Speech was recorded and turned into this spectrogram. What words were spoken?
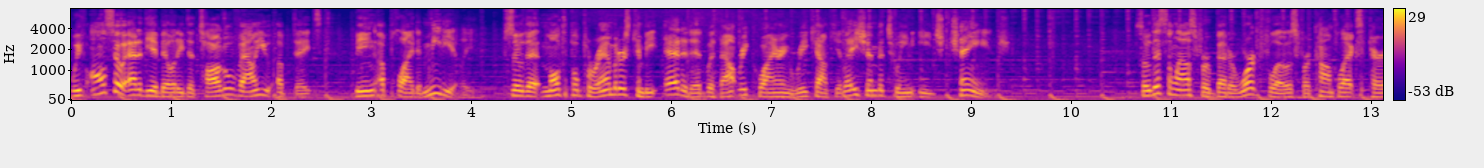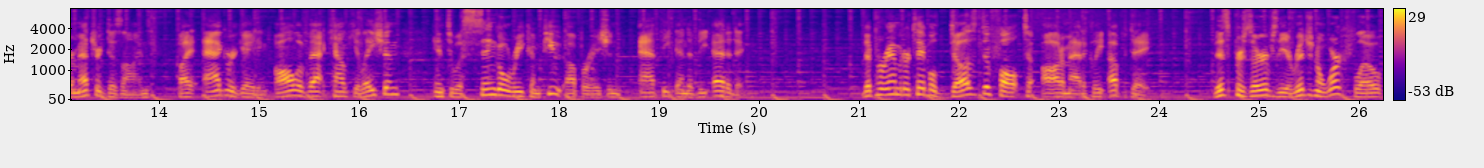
We've also added the ability to toggle value updates being applied immediately, so that multiple parameters can be edited without requiring recalculation between each change. So this allows for better workflows for complex parametric designs by aggregating all of that calculation into a single recompute operation at the end of the editing. The parameter table does default to automatically update. This preserves the original workflow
